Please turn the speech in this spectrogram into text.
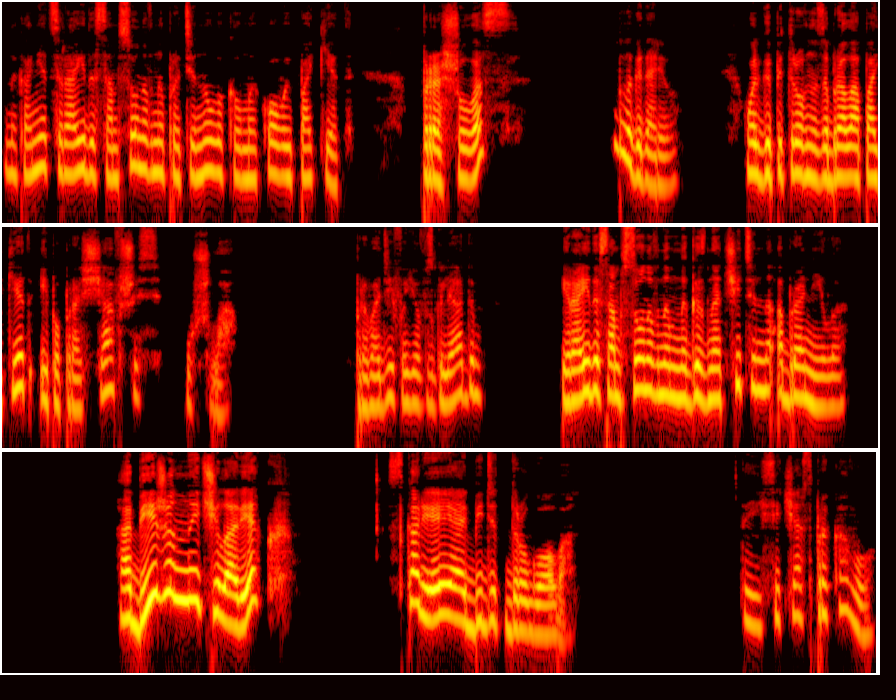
Наконец Раида Самсоновна протянула Калмыковой пакет. «Прошу вас». «Благодарю». Ольга Петровна забрала пакет и, попрощавшись, ушла. Проводив ее взглядом, Ираида Самсоновна многозначительно обронила. «Обиженный человек скорее обидит другого». «Ты сейчас про кого?»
